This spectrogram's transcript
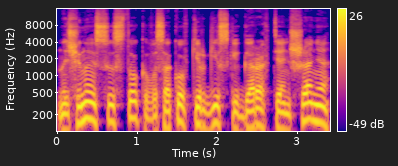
Начиная с истока, высоко в киргизских горах Тяньшаня,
